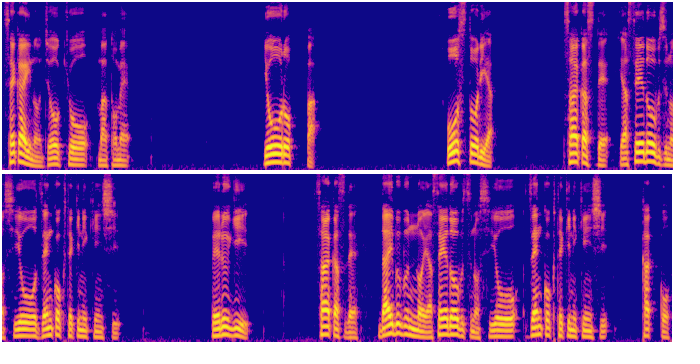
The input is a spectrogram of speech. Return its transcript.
世界の状況をまとめ。ヨーロッパ、オーストリア、サーカスで野生動物の使用を全国的に禁止。ベルギー、サーカスで大部分の野生動物の使用を全国的に禁止。かっこ、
